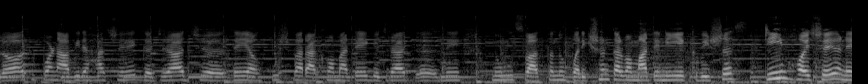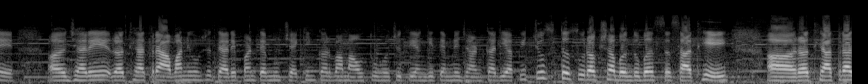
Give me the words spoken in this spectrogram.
રથ પણ આવી રહ્યા છે. ગજરાજને અંકુશમાં રાખવા માટે ગુજરાતને નું સ્વાસ્થ્યનું પરીક્ષણ કરવા માટેની એક વિશેષ ટીમ હોય છે અને જ્યારે રથયાત્રા આવવાની હોય છે ત્યારે પણ તેમનું ચેકિંગ કરવામાં આવતું હોય છે. તે અંગે તેમને જાણકારી આપી. ચુસ્ત સુરક્ષા બંદોબસ્ત સાથે રથયાત્રા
